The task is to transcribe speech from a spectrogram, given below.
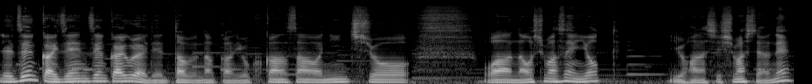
で前回前々回ぐらいで多分なんか翼患さんは認知症は治しませんよっていう話しましたよね。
